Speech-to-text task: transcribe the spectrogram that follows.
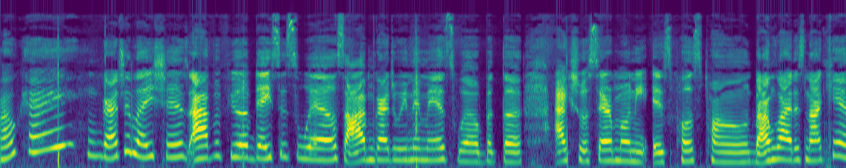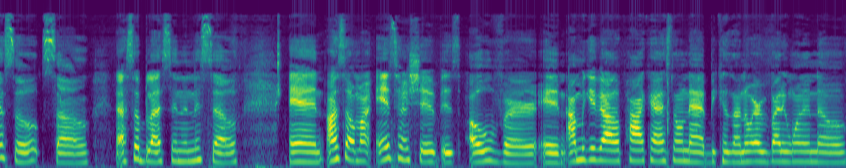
Okay, congratulations. I have a few updates as well. So I'm graduating in May as well, but the actual ceremony is postponed. But I'm glad it's not canceled. So that's a blessing in itself. And also my internship is over and I'm gonna give y'all a podcast on that because I know everybody wanna know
